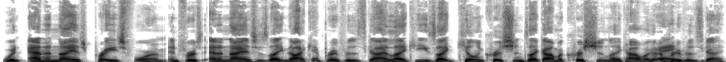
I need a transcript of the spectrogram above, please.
when Ananias prays for him, and first Ananias is like, "No, I can't pray for this guy. Like he's like killing Christians. Like I'm a Christian. Like how am I going Right. to pray for this guy?"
